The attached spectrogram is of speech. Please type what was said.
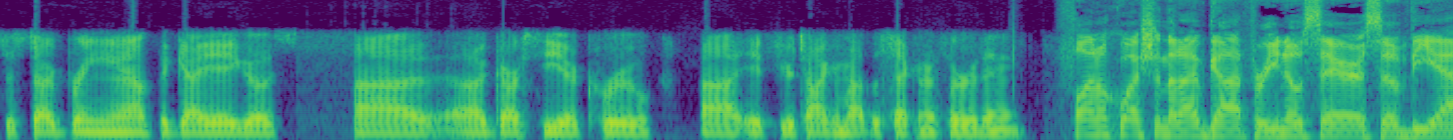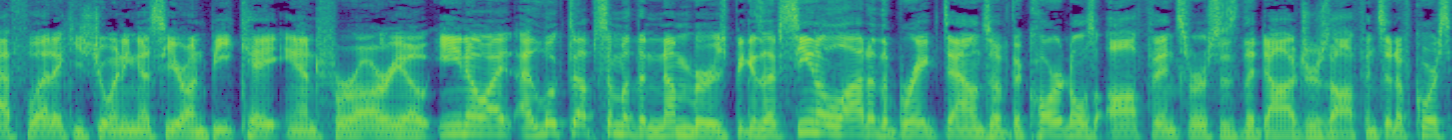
to start bringing out the Gallegos, uh, uh, Garcia crew uh, if you're talking about the second or third inning. Final question that I've got for Eno Sarris of The Athletic. He's joining us here on BK and Ferrario. Eno, I, I, looked up some of the numbers because I've seen a lot of the breakdowns of the Cardinals offense versus the Dodgers offense. And of course,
